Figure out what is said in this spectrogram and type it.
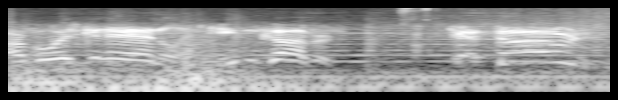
Our boys can handle it. Keep them covered. Get down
